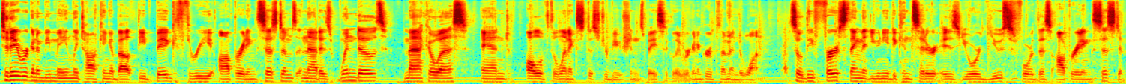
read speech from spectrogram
Today we're going to be mainly talking about the big three operating systems, and that is Windows, Mac OS, and all of the Linux distributions, basically. We're going to group them into one. So the first thing that you need to consider is your use for this operating system.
